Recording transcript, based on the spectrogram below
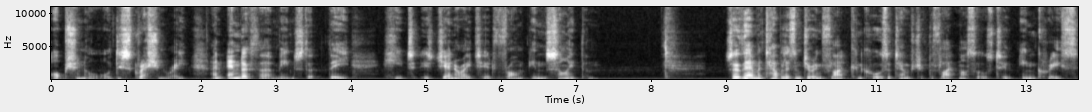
optional or discretionary and endotherm means that the heat is generated from inside them. So their metabolism during flight can cause the temperature of the flight muscles to increase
